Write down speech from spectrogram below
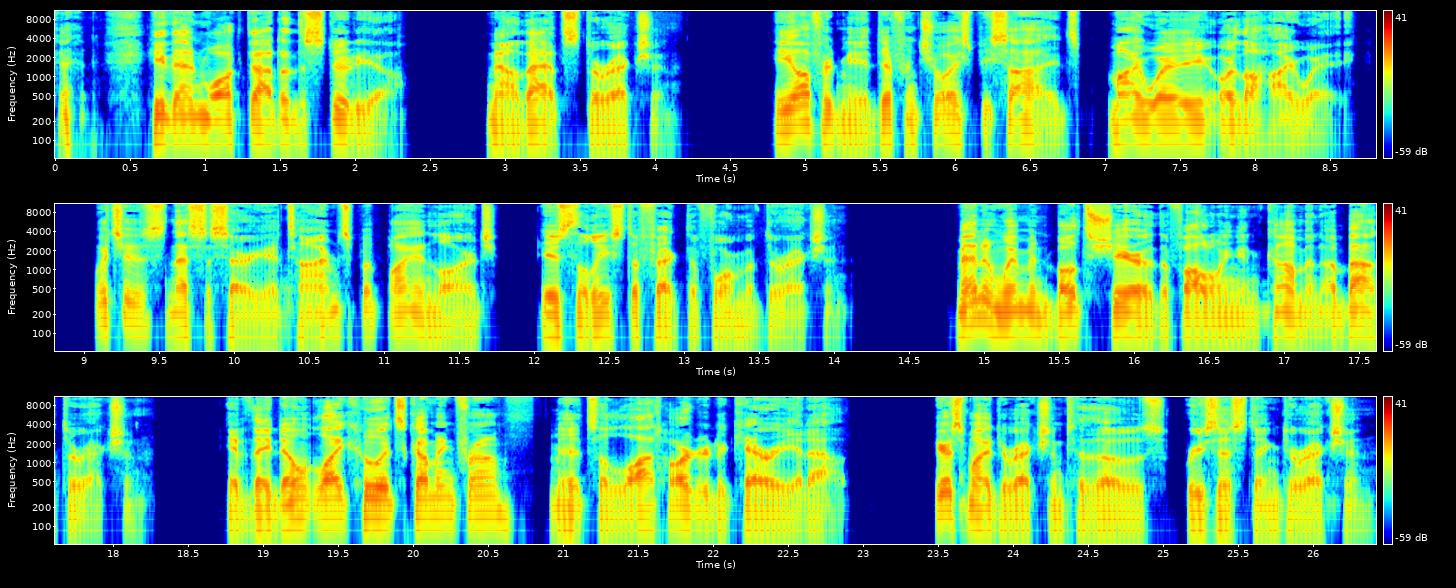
he then walked out of the studio. Now that's direction. He offered me a different choice besides my way or the highway, which is necessary at times, but by and large is the least effective form of direction. Men and women both share the following in common about direction. If they don't like who it's coming from, it's a lot harder to carry it out. Here's my direction to those resisting direction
